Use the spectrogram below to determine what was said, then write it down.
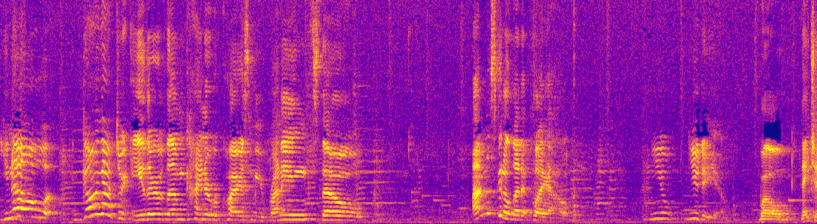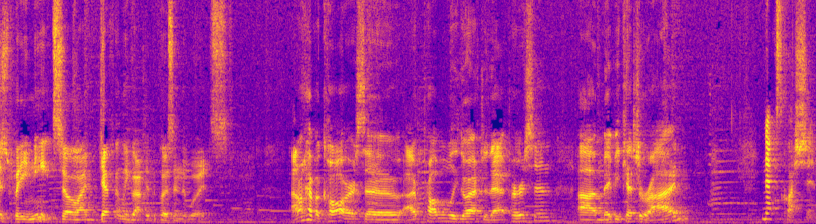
You know, going after either of them kind of requires me running, so I'm just gonna let it play out. You, you do you. Well, nature's pretty neat, so I'd definitely go after the person in the woods. I don't have a car, so I'd probably go after that person. Uh, maybe catch a ride. Next question.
